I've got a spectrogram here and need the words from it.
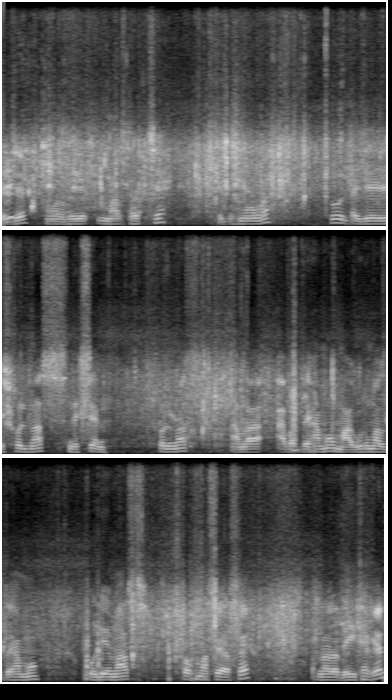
এই যে, আমার ভাই মাছ ধরছে। এই দেখুন আমরা। যে, এই যে শোল মাছ, দেখছেন? শোল মাছ, আমরা আবার দেখামো, মাগুর মাছ দেখামো, ফলে মাছ, সব মাছে আছে। আপনারা দেখি থাকেন।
